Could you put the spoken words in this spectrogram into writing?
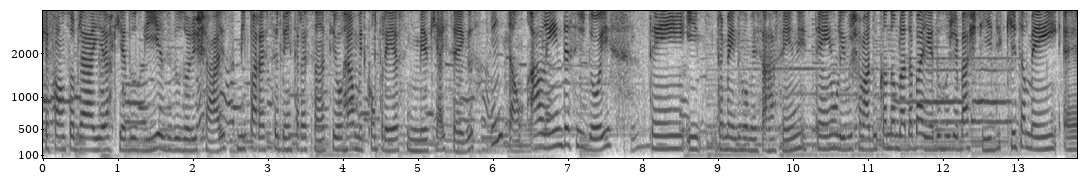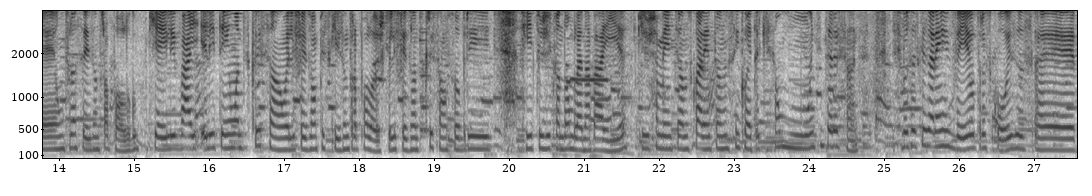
que é falando sobre a hierarquia dos guias e dos orixás. Me parece ser bem interessante. Eu realmente comprei, assim, meio que às cegas. Então, além desses dois, tem, e também do Rubens Saraceni, tem um livro chamado Candomblé da Bahia, do Roger Bastide, que também é um francês antropólogo. Que ele vai, ele tem uma descrição, ele fez uma pesquisa antropológica, ele fez uma descrição sobre ritos de candomblé na Bahia, que justamente anos 40, anos 50, que são muito interessantes. Se vocês quiserem ver outras coisas, é,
